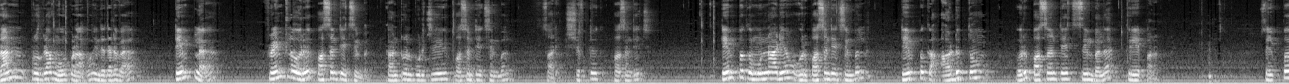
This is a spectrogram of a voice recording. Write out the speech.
ரன் ப்ரோக்ராம் ஓப்பன் ஆகும். இந்த தடவை டெம்பில் ஃப்ரண்ட்டில் ஒரு பர்சன்டேஜ் சிம்பிள் கண்ட்ரோல் பிடிச்சி percentage symbol sorry shift percentage டெம்புக்கு முன்னாடியும் ஒரு பர்சன்டேஜ் சிம்பிள் டெம்புக்கு அடுத்தும் ஒரு பர்சன்டேஜ் சிம்பிளை கிரியேட் பண்ணணும். ஸோ இப்போ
